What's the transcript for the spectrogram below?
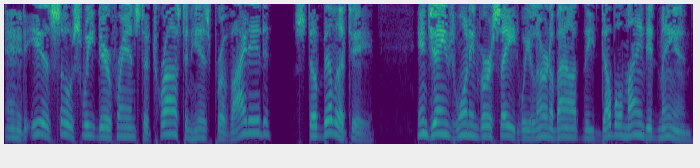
And it is so sweet, dear friends, to trust in His provided stability. In James 1 in verse 8, we learn about the double-minded man.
